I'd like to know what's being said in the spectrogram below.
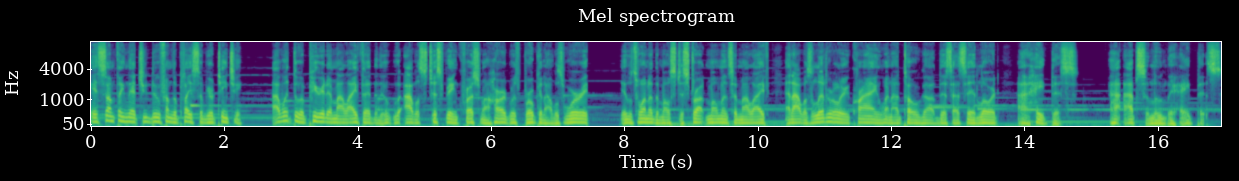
It's something that you do from the place of your teaching. I went through a period in my life that I was just being crushed. My heart was broken. I was worried. It was one of the most distraught moments in my life. And I was literally crying when I told God this. I said, Lord, I hate this. I absolutely hate this.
